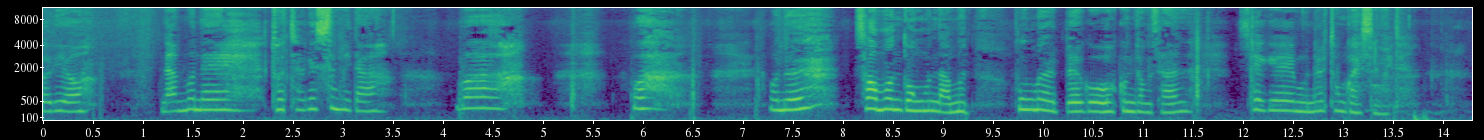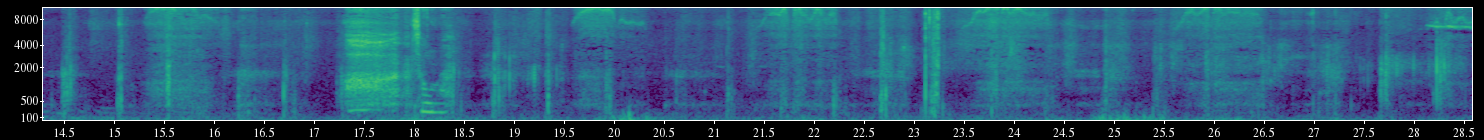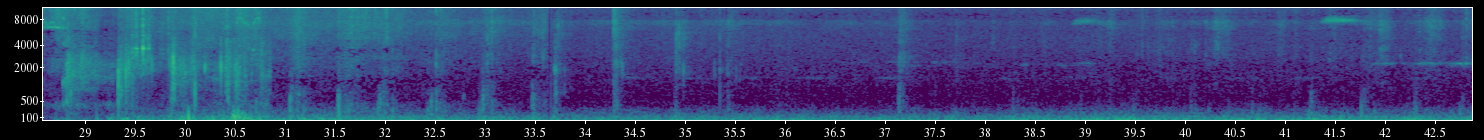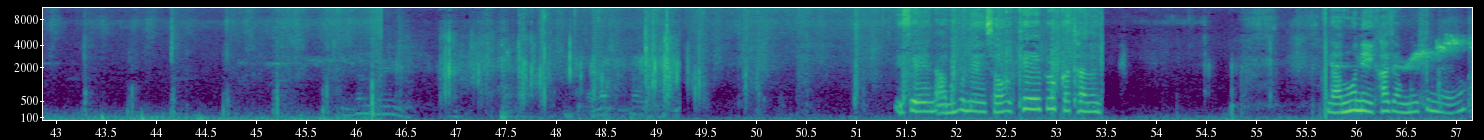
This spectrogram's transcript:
드디어 남문에 도착했습니다. 와, 와, 오늘 서문, 동문, 남문, 북문을 빼고 금정산 세 개의 문을 통과했습니다. 아, 정말. 이제 남문에서 케이블카 타는 남문이 가장 멋있네요.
